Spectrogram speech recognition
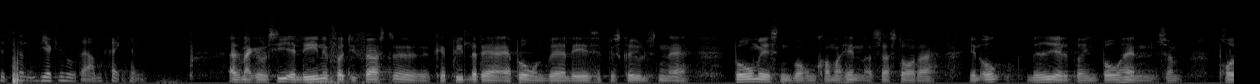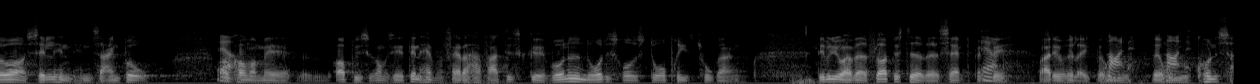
de, den virkelighed, der er omkring hende. Altså man kan jo sige, at alene for de første kapitler der er bogen ved at læse beskrivelsen af bogmessen, hvor hun kommer hen, og så står der en ung medhjælper i en boghandel, som prøver at sælge hende hendes egen bog, og Ja. kommer med øh, oplysninger om at sige, at den her forfatter har faktisk øh, vundet Nordisk Råds store pris to gange. Det ville jo have været flot, hvis det havde været sandt, men Ja. det var det jo heller ikke, hvad hun, Nej, jo, hvad hun nej. jo kun så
